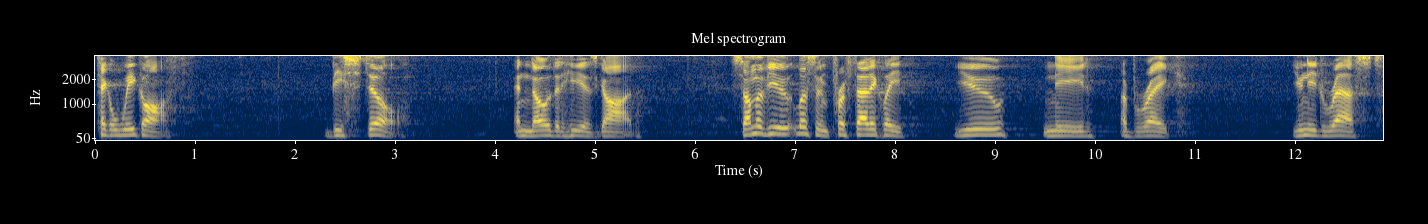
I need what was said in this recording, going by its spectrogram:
Take a week off. Be still and know that He is God. Some of you, listen, prophetically, you need a break. You need rest.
